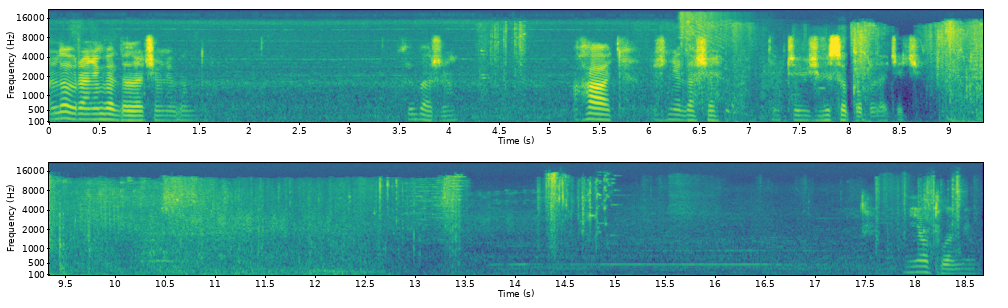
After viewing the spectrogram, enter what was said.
Ale dobra, nie będę leciał, nie będę. Chyba, że... Aha, już nie da się tym czymś wysoko polecieć. Miotła miał.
